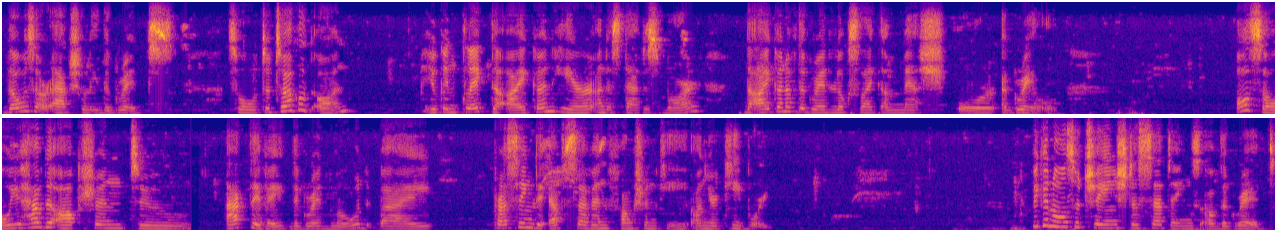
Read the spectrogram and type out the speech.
Those are actually the grids. So to toggle on, you can click the icon here on the status bar. The icon of the grid looks like a mesh or a grill. Also, you have the option to Activate the grid mode by pressing the F7 function key on your keyboard. We can also change the settings of the grid.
